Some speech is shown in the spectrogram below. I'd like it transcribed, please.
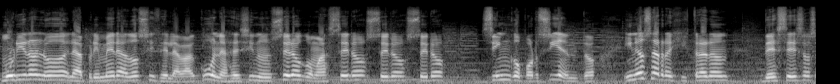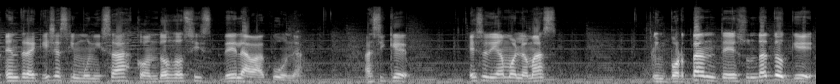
murieron luego de la primera dosis de la vacuna, es decir, un 0,0005%, y no se registraron decesos entre aquellas inmunizadas con dos dosis de la vacuna. Así que eso digamos lo más importante, es un dato que,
